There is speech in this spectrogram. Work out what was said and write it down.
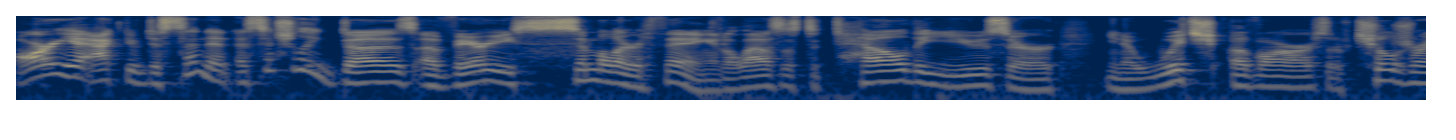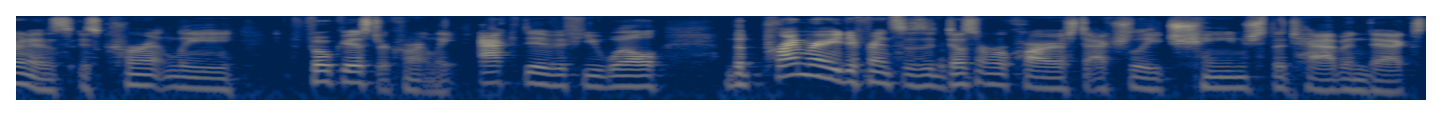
ARIA active descendant essentially does a very similar thing. It allows us to tell the user you know, which of our sort of children is, is currently focused or currently active, if you will. The primary difference is it doesn't require us to actually change the tab index,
